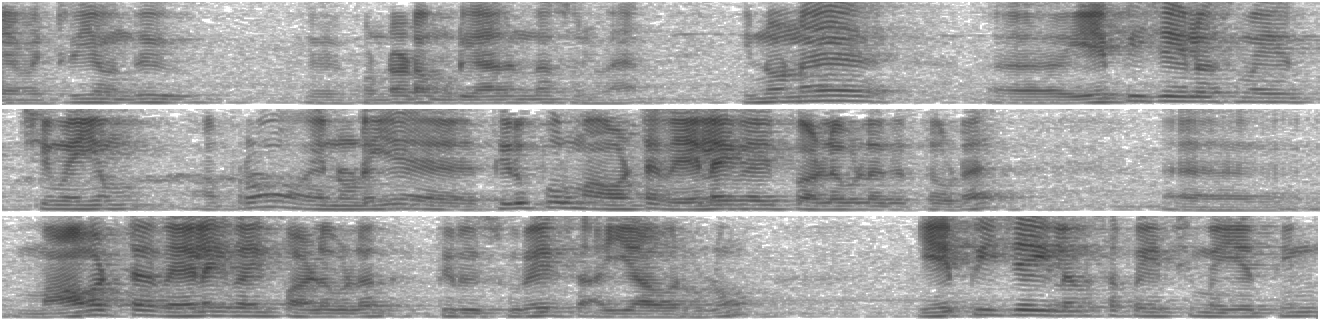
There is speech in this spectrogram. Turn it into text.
என் வெற்றியை வந்து கொண்டாட முடியாதுன்னு தான் சொல்லுவேன் இன்னொன்று ஏபிஜே இலவச பயிற்சி மையம் அப்புறம் என்னுடைய திருப்பூர் மாவட்ட வேலைவாய்ப்பு அலுவலகத்தோட மாவட்ட வேலைவாய்ப்பு அலுவலர் திரு சுரேஷ் ஐயா அவர்களும் ஏபிஜே இலவச பயிற்சி மையத்தின்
